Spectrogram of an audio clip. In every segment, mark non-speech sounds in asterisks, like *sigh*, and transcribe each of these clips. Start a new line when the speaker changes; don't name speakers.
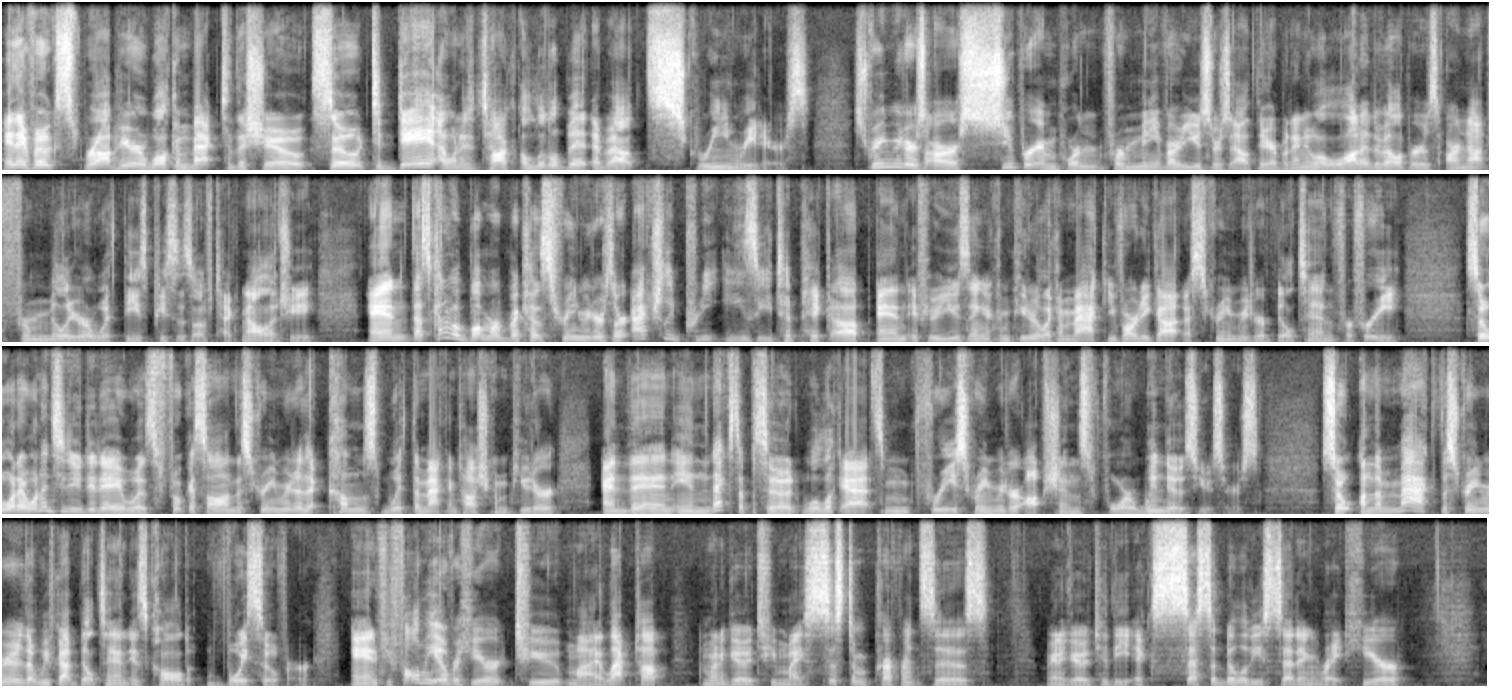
Hey there, folks. Rob here. Welcome back to the show. So today I wanted to talk a little bit about screen readers. Screen readers are super important for many of our users out there, but I know a lot of developers are not familiar with these pieces of technology. And that's kind of a bummer because screen readers are actually pretty easy to pick up. And if you're using a computer like a Mac, you've already got a screen reader built in for free. So what I wanted to do today was focus on the screen reader that comes with the Macintosh computer. And then in the next episode, we'll look at some free screen reader options for Windows users. So on the Mac, the screen reader that we've got built in is called VoiceOver. And if you follow me over here to my laptop, I'm going to go to my System Preferences. We're going to go to the Accessibility setting right here.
